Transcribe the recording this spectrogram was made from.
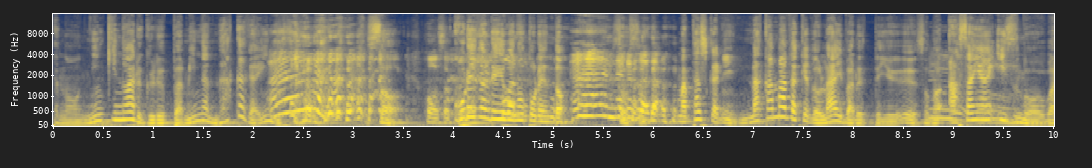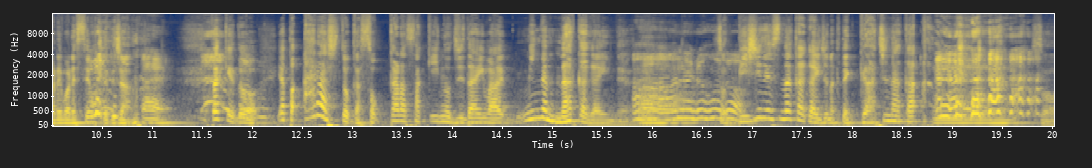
あの人気のあるグループはみんな仲がいいんですよ。そう。これが令和のトレンド。ああなるほど。まあ確かに仲間だけどライバルっていうそうん。のアサヤンイズムを我々背負ってるじゃん、はい。だけどやっぱ嵐とかそっから先の時代はみんな仲がいいんだよね。ああなるほど。そうビジネス仲がいいじゃなくてガチ仲。そう。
